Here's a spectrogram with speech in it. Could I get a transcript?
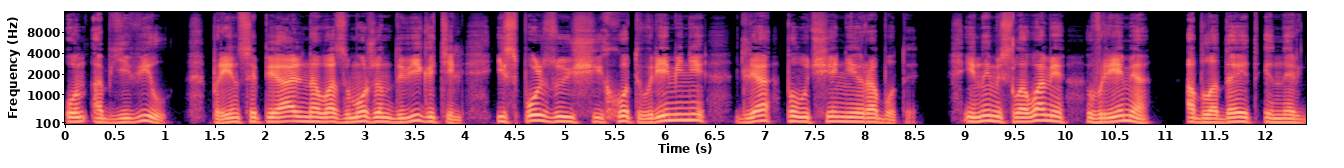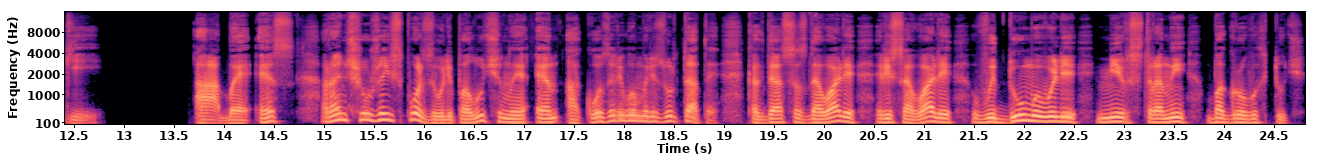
он объявил, принципиально возможен двигатель, использующий ход времени для получения работы. Иными словами, время обладает энергией. АБС раньше уже использовали полученные Н.А. Козыревым результаты, когда создавали, рисовали, выдумывали мир страны багровых туч.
